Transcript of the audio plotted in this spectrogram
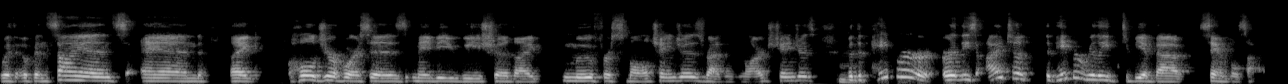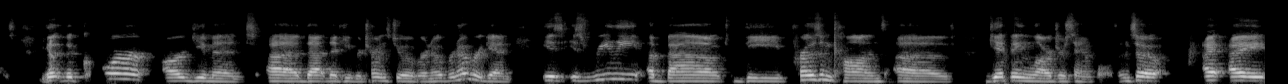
with open science and like hold your horses. Maybe we should like move for small changes rather than large changes. Mm-hmm. but the paper or at least i took the paper really to be about sample size. The, the core argument uh, that, that he returns to over and over and over again is is really about the pros and cons of getting larger samples. And so I, I,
